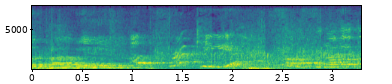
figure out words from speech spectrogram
everybody. Oh, Frankie!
